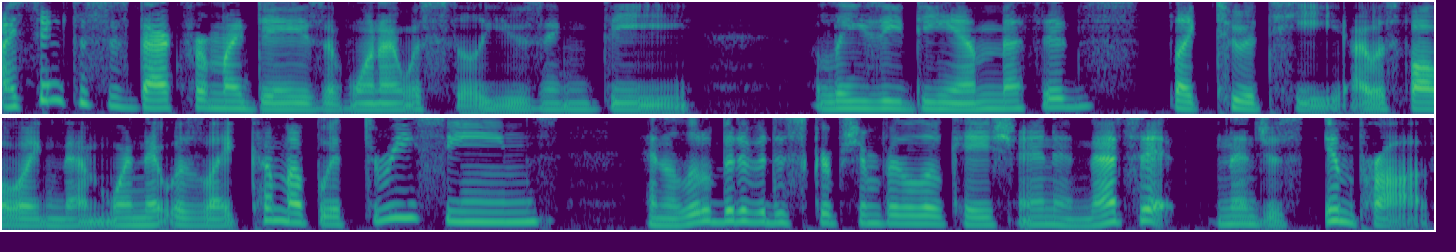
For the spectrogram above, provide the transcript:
I think this is back from my days of when I was still using the lazy DM methods like to a T. I was following them when it was like come up with three scenes and a little bit of a description for the location and that's it. And then just improv.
